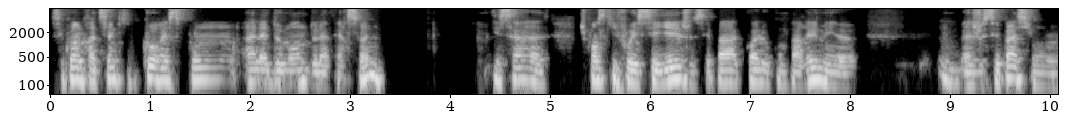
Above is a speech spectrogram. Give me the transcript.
c'est quoi un praticien qui correspond à la demande de la personne. Et ça, je pense qu'il faut essayer. Je sais pas à quoi le comparer, mais euh, bah, je sais pas si on,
